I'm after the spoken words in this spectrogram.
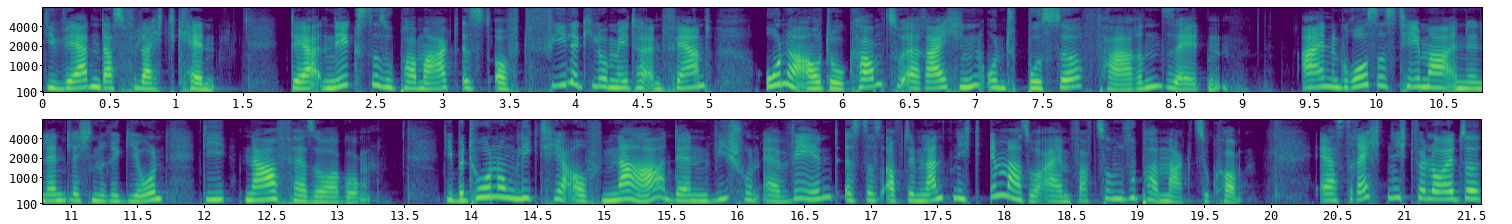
die werden das vielleicht kennen. Der nächste Supermarkt ist oft viele Kilometer entfernt ohne Auto kaum zu erreichen und Busse fahren selten. Ein großes Thema in den ländlichen Regionen, die Nahversorgung. Die Betonung liegt hier auf nah, denn wie schon erwähnt, ist es auf dem Land nicht immer so einfach, zum Supermarkt zu kommen. Erst recht nicht für Leute,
